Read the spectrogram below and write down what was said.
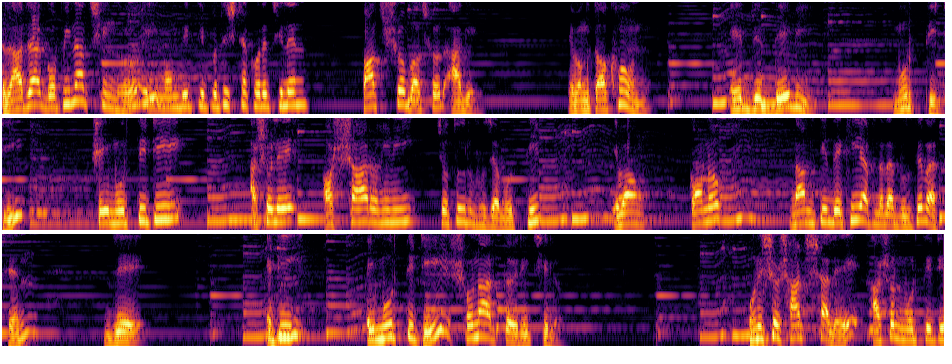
রাজা গোপীনাথ সিংহ এই মন্দিরটি প্রতিষ্ঠা করেছিলেন পাঁচশো বছর আগে এবং তখন এর যে দেবী মূর্তিটি, সেই মূর্তিটি আসলে অশ্বারোহিণী চতুর্ভুজা মূর্তি এবং কনক নামটি দেখেই আপনারা বুঝতে পাচ্ছেন যে এটি এই মূর্তিটি সোনার তৈরি ছিল। উনিশশো ষাট সালে আসল মূর্তিটি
